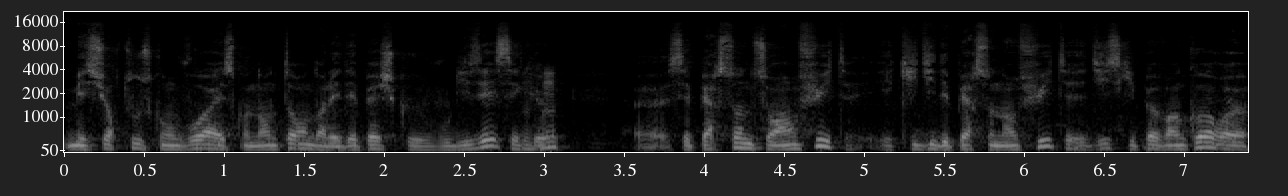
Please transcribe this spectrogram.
mais surtout, ce qu'on voit et ce qu'on entend dans les dépêches que vous lisez, c'est que Mhm. ces personnes sont en fuite. Et qui dit des personnes en fuite disent qu'ils peuvent encore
